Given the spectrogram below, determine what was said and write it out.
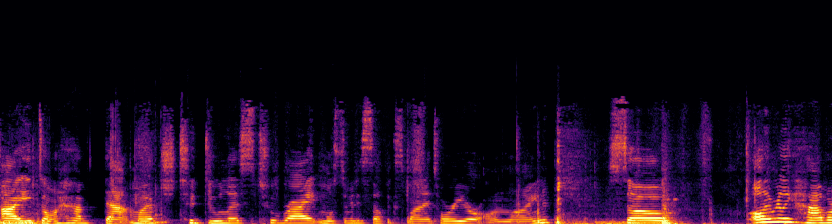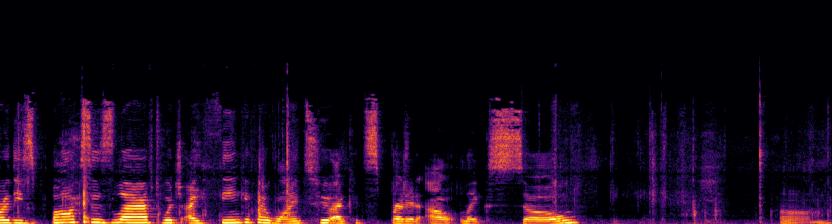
I don't have that much to-do list to write. Most of it is self-explanatory or online. So all I really have are these boxes left, which I think if I wanted to, I could spread it out like so. Um,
